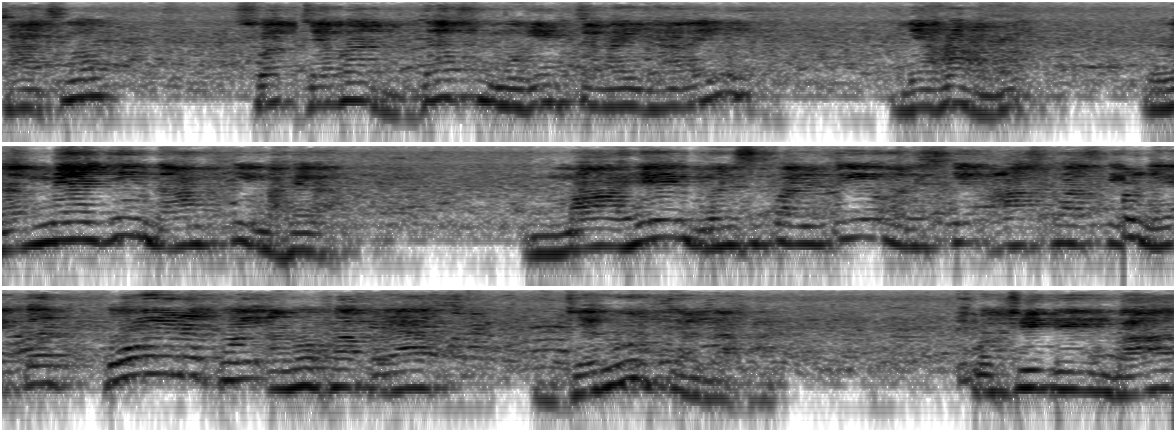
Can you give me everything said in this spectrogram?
साथियों, स्वच्छ ज़बरदस्त मुहिम चलाई जा रही है। यहाँ रम्या जी नाम की महिला, माहे म्यूनिसिपैलिटी और इसके आसपास के लेकर कोई न कोई अनोखा प्रयास ज़रूर चल रहा है। कुछ ही दिन बाद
